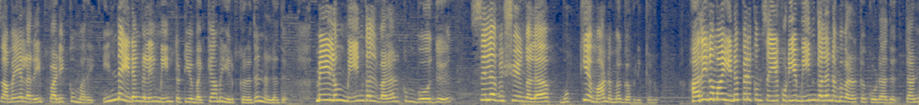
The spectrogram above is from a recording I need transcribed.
சமையலறை படிக்கும் அறை. இந்த இடங்களில் மீன் தொட்டியை வைக்காம இருக்கிறது நல்லது. மேலும் மீன்கள் வளர்க்கும் போது சில விஷயங்களை முக்கியமாக நம்ம கவனிக்கணும். அதிகமாக இனப்பெருக்கம் செய்யக்கூடிய மீன்களை நம்ம வளர்க்கக்கூடாது. தன்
